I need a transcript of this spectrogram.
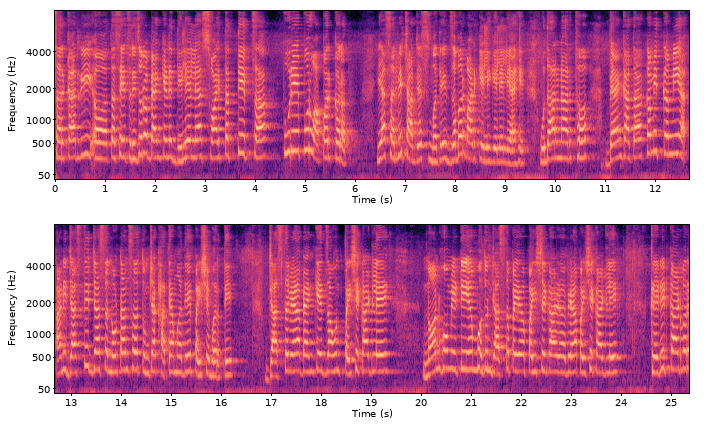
सरकारी तसेच रिझर्व्ह बँकेने दिलेल्या स्वायत्ततेचा पुरेपूर वापर करत या सर्व चार्जेसमध्ये जबर वाढ केली गेलेली आहे. उदाहरणार्थ बँक आता कमीत कमी आणि जास्तीत जास्त नोटांसह तुमच्या खात्यामध्ये पैसे भरते. जास्त वेळा बँकेत जाऊन पैसे काढले. नॉन होम ए टी एममधून जास्त पै पैसे का वेळा पैसे काढले. क्रेडिट कार्डवर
